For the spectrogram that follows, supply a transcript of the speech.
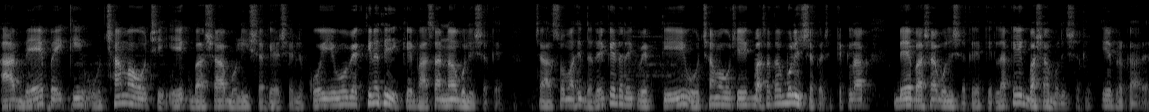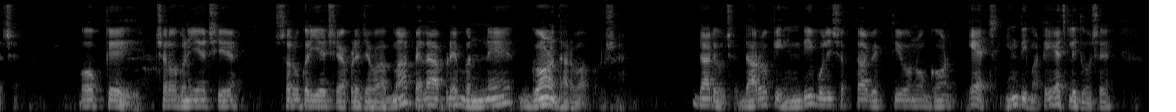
આ બે પૈકી ઓછામાં ઓછી એક ભાષા બોલી શકે છે. એટલે કોઈ એવો વ્યક્તિ નથી કે ભાષા ન બોલી શકે. ચારસોમાંથી દરેકે દરેક વ્યક્તિ ઓછામાં ઓછી એક ભાષા તો બોલી શકે છે. કેટલાક બે ભાષા બોલી શકે, કેટલાક એક ભાષા બોલી શકે. એ પ્રકારે છે. ઓકે, ચલો ગણીએ છીએ. શરૂ કરીએ છીએ આપણે જવાબમાં. પહેલાં આપણે બંને ગણ ધારવા પડશે. ધાર્યો છે. ધારો કે હિન્દી બોલી શકતા વ્યક્તિઓનો ગણ એચ, હિન્દી માટે એચ લીધો છે.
